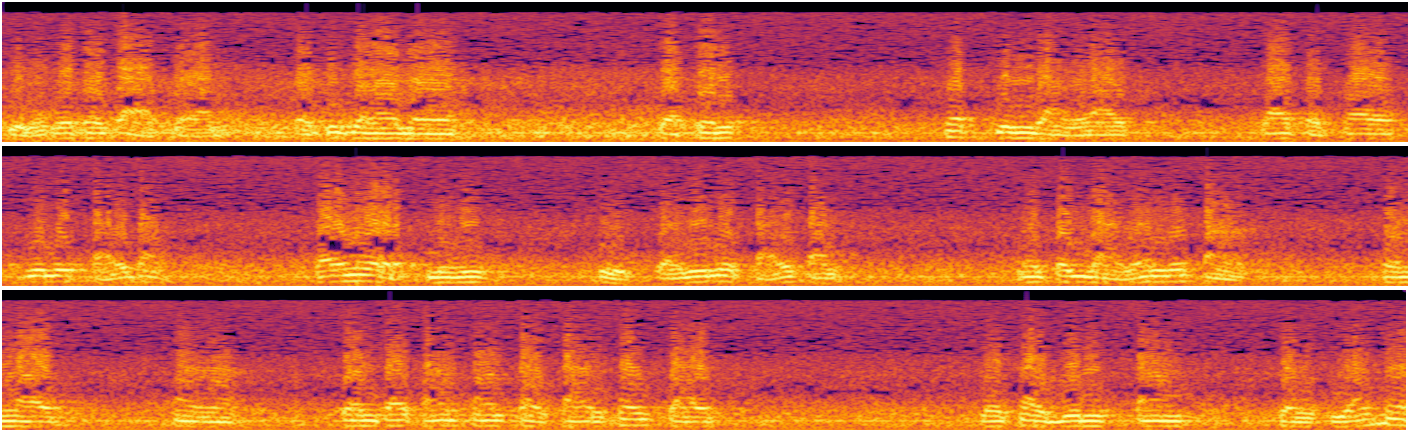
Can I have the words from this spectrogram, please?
ที่พระพุทธเจ้าสอน แต่ที่จะมาจะเป็นเพื่อจริงอย่างไรเราแต่พอยินิสัยได้เพราะโลกมีสิ่งจะยินิสัยกันมันเป็นอย่างนั้นหรือเปล่าคนเราถ้าเป็นไปตามความต้อการเข้าใจไม่ใช่บุญตามส่งเสียให้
